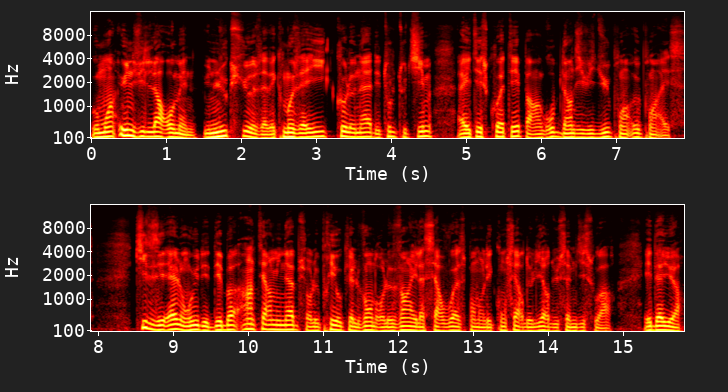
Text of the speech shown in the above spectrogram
au moins une villa romaine, une luxueuse avec mosaïque, colonnade et tout le tout team, a été squattée par un groupe d'individus .e.s qu'ils et elles ont eu des débats interminables sur le prix auquel vendre le vin et la cervoise pendant les concerts de lyre du samedi soir. Et d'ailleurs,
